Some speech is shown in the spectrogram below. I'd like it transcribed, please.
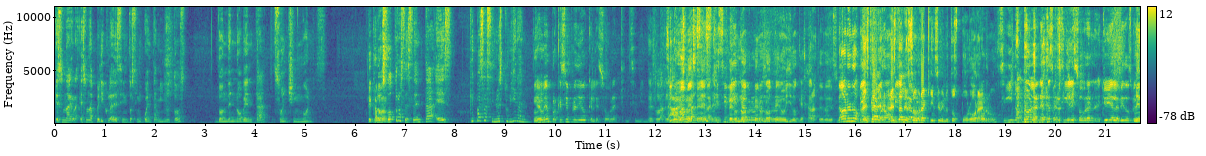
es una, es una película de 150 minutos donde 90 son chingones. Los otros 60 es. ¿Qué pasa si no estuvieran? ¿Ya ven por qué siempre digo que le sobran 15 minutos? Sí, no mames, ¿eh? 60. Aquí sí pero bien no, cabrón, pero no te he oído quejarte de eso. No, no, no, A esta, le- cabrón. a esta bien le cabrón. sobra 15 minutos por hora, Por- ¿no? Sí, no, no, la neta es que sí le sobran. Yo ya la vi dos veces.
